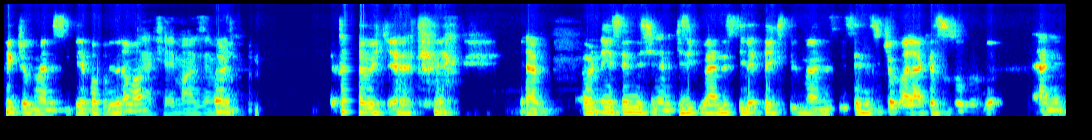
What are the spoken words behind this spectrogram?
pek çok mühendislik yapabilir ama Her şey malzeme. Öyle. tabii ki evet. yani örneğin senin için yani fizik mühendisliğiyle tekstil mühendisliği senin için çok alakasız olurdu. Yani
